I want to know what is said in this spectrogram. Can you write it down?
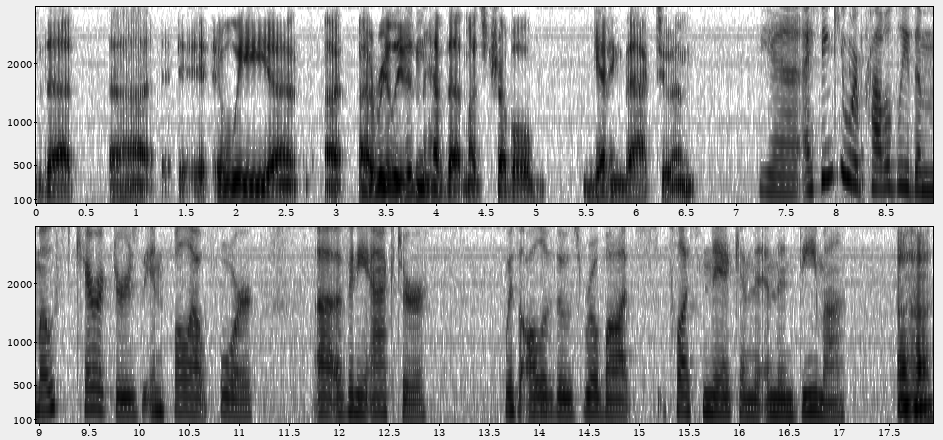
that uh, it, we uh, I, really didn't have that much trouble getting back to him. Yeah, I think you were probably the most characters in Fallout 4 uh, of any actor, with all of those robots plus Nick and the, and then Dima. Uh huh.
